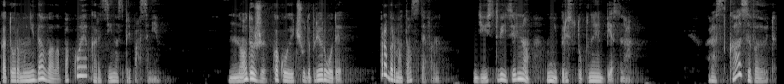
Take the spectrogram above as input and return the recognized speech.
которому не давала покоя корзина с припасами. Надо же, какое чудо природы, пробормотал Стефан. Действительно, неприступная бездна. Рассказывают,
